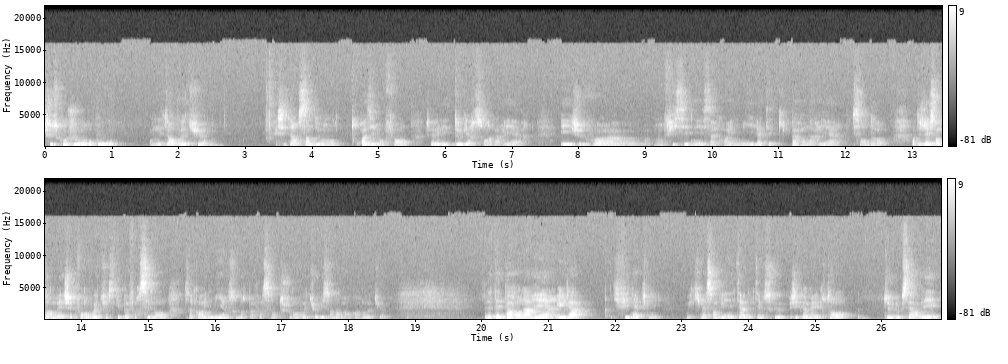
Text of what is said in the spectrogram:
Jusqu'au jour où on était en voiture. J'étais enceinte de mon troisième enfant. J'avais les deux garçons à l'arrière. Et je vois euh, mon fils aîné, 5 ans et demi, la tête qui part en arrière, il s'endort. Alors déjà, il s'endormait à chaque fois en voiture, ce qui n'est pas forcément 5 ans et demi, on ne s'endort pas forcément toujours en voiture, il s'endormait encore en voiture. La tête part en arrière, et là, il fait une apnée, mais qui m'a semblé une éternité, parce que j'ai quand même eu le temps de l'observer,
